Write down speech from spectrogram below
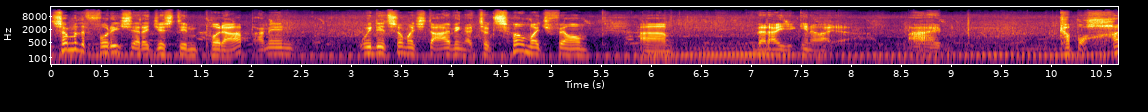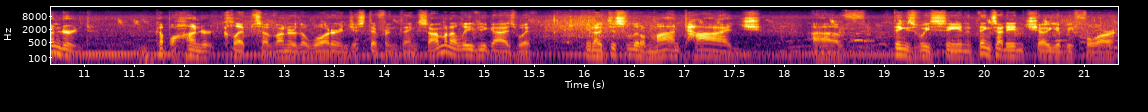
some of the footage that I just didn't put up. I mean, we did so much diving. I took so much film um, that I, you know, I, I couple hundred, couple hundred clips of under the water and just different things. So I'm going to leave you guys with, you know, just a little montage of things we've seen and things I didn't show you before.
